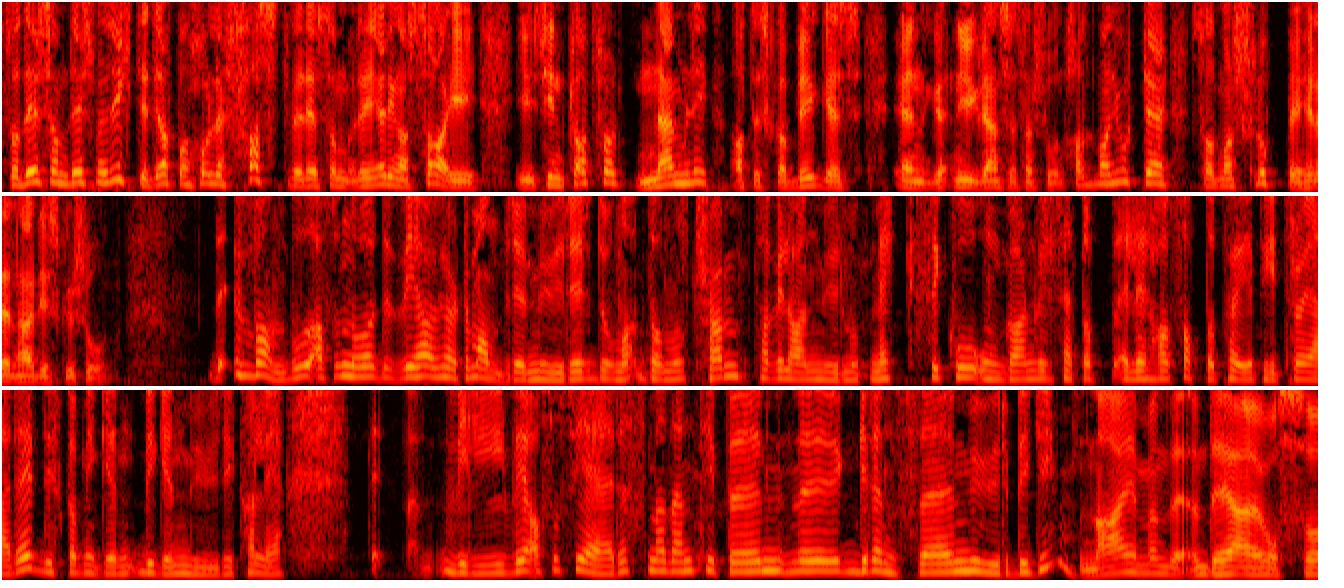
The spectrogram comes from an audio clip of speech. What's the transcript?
Så det som, det som, er viktig, det er at man holder fast ved det som regjeringa sa i, i, sin plattform, nemlig at det skal bygges en ny grensestasjon. Hadde man gjort det, så hadde man sluppet hele denne diskusjonen. Vannbo, altså nå, Vi har hørt om andre murer. Donald Trump vil ha en mur mot Mexico. Ungarn vil sette opp, eller har satt opp høye piggtrådgjerder. De skal bygge en, bygge en, mur i Calais. Vil vi assosieres med den type eh, grensemurbygging? Nei, men det, det, er jo også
